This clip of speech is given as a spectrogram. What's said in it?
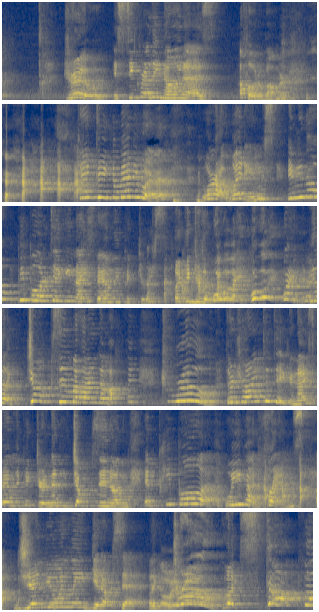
Drew is secretly known as a photobomber. Can't take him anywhere. We're at weddings, and you know, people are taking nice family pictures. Like, and Drew's like, wait, wait, wait, wait, wait, wait. And he like jumps in behind them. I'm like, Drew, they're trying to take a nice family picture, and then he jumps in on them. And people, uh, we've had friends genuinely get upset. Like, Oh, yeah. Drew, like, stop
